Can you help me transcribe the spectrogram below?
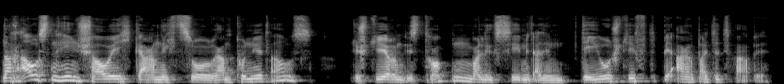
Nach außen hin schaue ich gar nicht so ramponiert aus. Die Stirn ist trocken, weil ich sie mit einem Deo-Stift bearbeitet habe.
